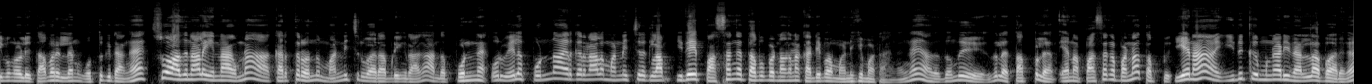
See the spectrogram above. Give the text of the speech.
இவங்களுடைய தவறு இல்லைன்னு ஒத்துக்கிட்டாங்க. ஸோ அதனால என்ன ஆகும்னா கர்த்தர் வந்து மன்னிச்சிருவாரு அப்படிங்கிறாங்க அந்த பொண்ணை. ஒருவேளை பொண்ணா இருக்கிறனால மன்னிச்சிருக்கலாம். இதே பசங்க தப்பு பண்ணாங்கன்னா கண்டிப்பா மன்னிக்க மாட்டாங்க அது வந்து இதுல தப்பு இல்லை. ஏன்னா பசங்க பண்ணா தப்பு. ஏன்னா இதுக்கு முன்னாடி நல்லா பாருங்க.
